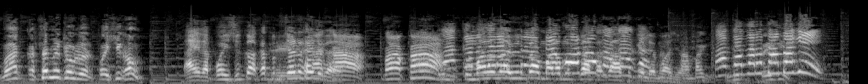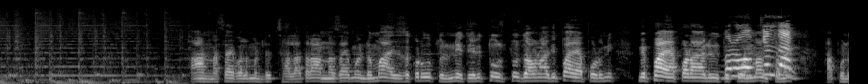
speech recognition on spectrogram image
मग कसं मिटवलं? पैसे खाऊन. आयला पैसे काका तुमच्याकडे खायले का? काका, तुम्हाला नवीन का? मला मग काका का असं काका? केलं माझ्या. थांबा की. काका जरा थांबा की. अण्णासाहेबाला म्हणलं चला तर अण्णासाहेब म्हणलं माझ्याकडे उचलून नेते तूच तू जाऊन आधी पाया पडून ये. मी पाया पडा आलो इथं बरं, कोण वकील माणसं. आपण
